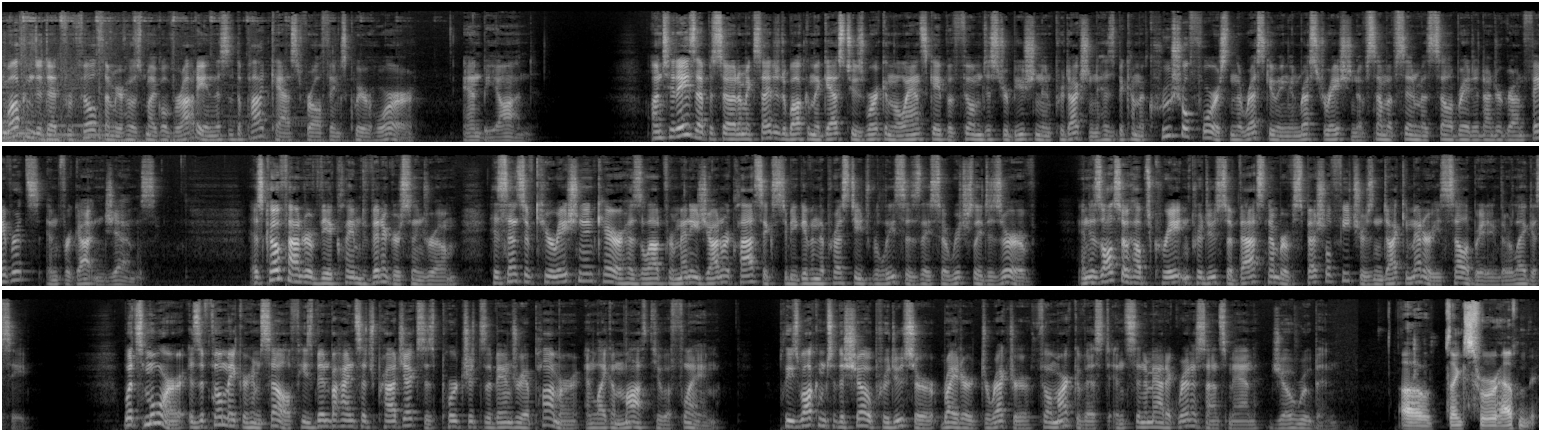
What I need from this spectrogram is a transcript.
And welcome to Dead for Filth. I'm your host, Michael Varrati, and this is the podcast for all things queer horror and beyond. On today's episode, I'm excited to welcome a guest whose work in the landscape of film distribution and production has become a crucial force in the rescuing and restoration of some of cinema's celebrated underground favorites and forgotten gems. As co founder of the acclaimed Vinegar Syndrome, his sense of curation and care has allowed for many genre classics to be given the prestige releases they so richly deserve, and has also helped create and produce a vast number of special features and documentaries celebrating their legacy. What's more, as a filmmaker himself, he's been behind such projects as Portraits of Andrea Palmer and Like a Moth to a Flame. Please welcome to the show producer, writer, director, film archivist, and cinematic renaissance man, Joe Rubin. Uh, thanks for having me.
